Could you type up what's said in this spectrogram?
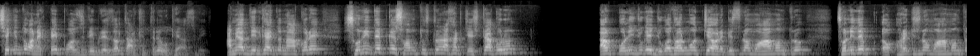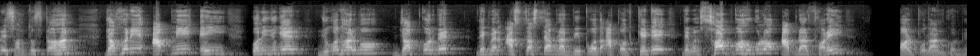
সে কিন্তু অনেকটাই পজিটিভ রেজাল্ট তার ক্ষেত্রে উঠে আসবে। আমি আর দীর্ঘায়িত না করে শনিদেবকে সন্তুষ্ট রাখার চেষ্টা করুন। কারণ কলিযুগে যুগধর্ম হচ্ছে হরেকৃষ্ণ মহামন্ত্র। শনিদেব হরেকৃষ্ণ মহামন্ত্রে সন্তুষ্ট হন। যখনই আপনি এই কলিযুগের যুগধর্ম জপ করবেন, দেখবেন আস্তে আস্তে আপনার বিপদ আপদ কেটে, দেখবেন সব গ্রহগুলো আপনার ফরেই ফল প্রদান করবে।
